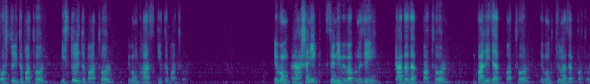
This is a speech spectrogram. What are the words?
অস্তরিত পাথর, স্তরিত পাথর এবং ভাস্কৃত পাথর। এবং রাসায়নিক শ্রেণি বিভাগ অনুযায়ী কাদাজাত পাথর, বালিজাত পাথর এবং চুনাজাত পাথর।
